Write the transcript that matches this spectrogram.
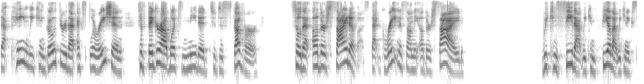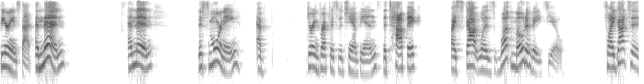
that pain, we can go through that exploration to figure out what's needed to discover so that other side of us, that greatness on the other side, we can see that, we can feel that, we can experience that. And then, and then this morning at, during Breakfast with Champions, the topic by Scott was what motivates you? So I got to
